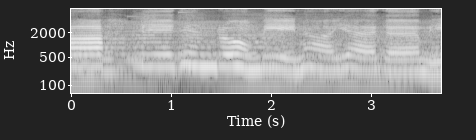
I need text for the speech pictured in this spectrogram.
ஆட்டுகின்றோம் விநாயகமே.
